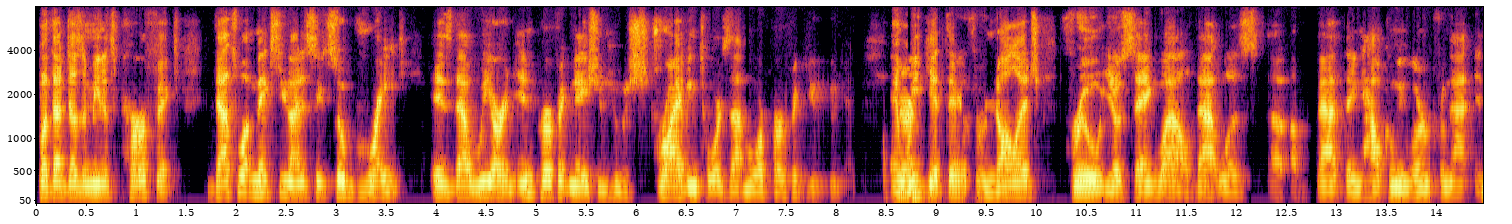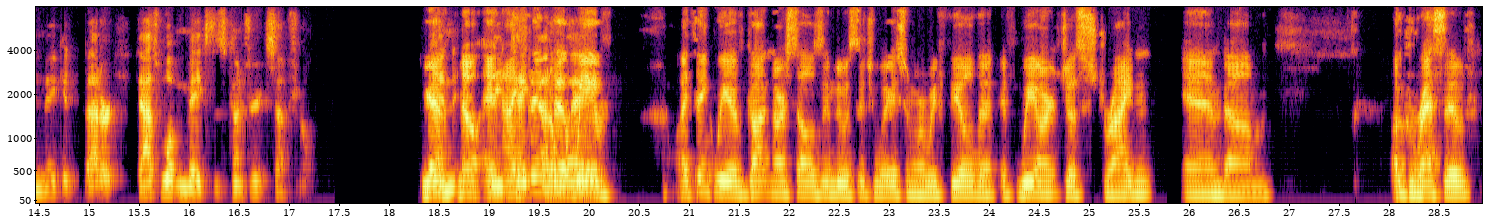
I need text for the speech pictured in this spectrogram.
but that doesn't mean it's perfect. That's what makes the united states so great is that we are an imperfect nation who is striving towards that more perfect union. And Sure. we get there through knowledge through you know saying wow that was a, a bad thing. How can we learn from that and make it better? That's what makes this country exceptional. Yeah, And no, and I take think that that, away- we have, I think we have gotten ourselves into a situation where we feel that if we aren't just strident and um, aggressive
